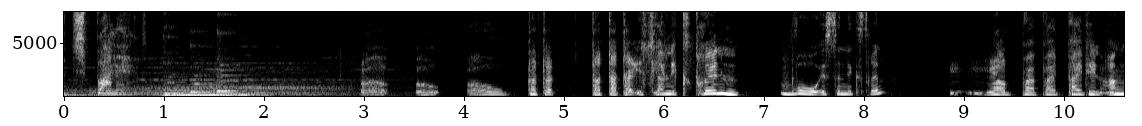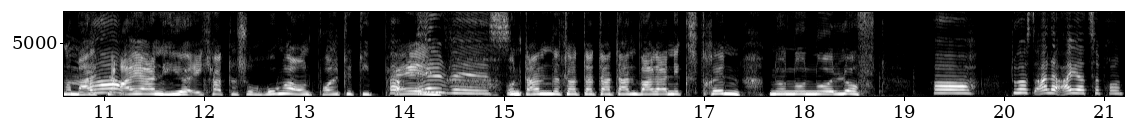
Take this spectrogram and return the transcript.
Wird's spannend. Oh, oh, oh da, da, da, da ist ja nichts drin. Wo ist denn nichts drin? Ja, bei, bei, bei den angemalten ah. Eiern hier. Ich hatte so Hunger und wollte die pellen. Oh, Elvis! Und dann, da, da, da, dann war da nichts drin. Nur, nur, nur Luft. Oh, du hast alle Eier zerbrochen.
